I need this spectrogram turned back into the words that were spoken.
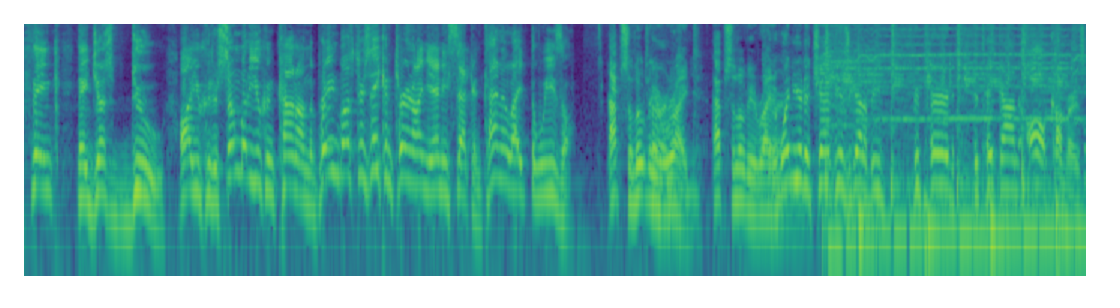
think, they just do. All you could, there's somebody you can count on. The Brainbusters, they can turn on you any second, kind of like the Weasel. Absolutely Turn right. Absolutely right. And when you're the champions, you got to be prepared to take on all comers.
